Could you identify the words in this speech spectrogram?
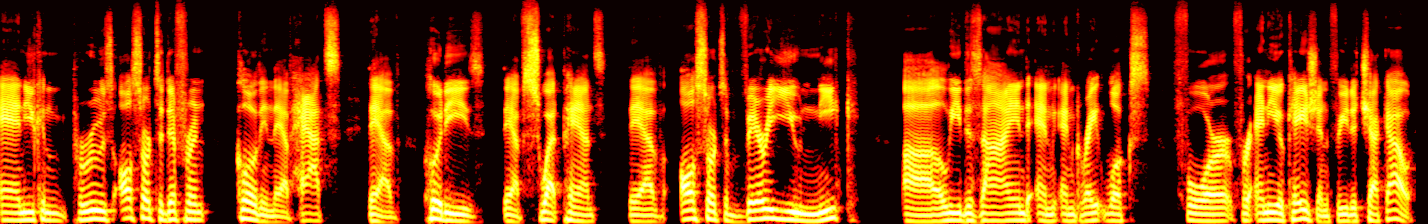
and you can peruse all sorts of different clothing. They have hats, they have hoodies, they have sweatpants, they have all sorts of very unique, uh, Lee designed and and great looks for for any occasion for you to check out.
